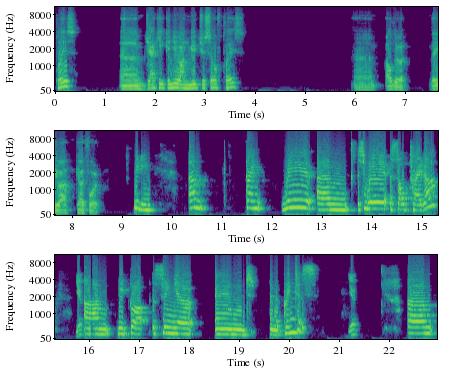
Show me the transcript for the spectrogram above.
please? Um, Jackie, can you unmute yourself, please? Um, I'll do it. There you are. Go for it. Really. Um, Frank, we're, um, so we're a sole trader. Yep. Um, we've got a senior and an apprentice. Yep. Um,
